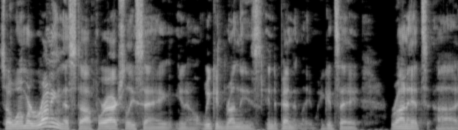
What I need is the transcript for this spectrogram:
So when we're running this stuff, we're actually saying, you know, we could run these independently. We could say run it uh,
